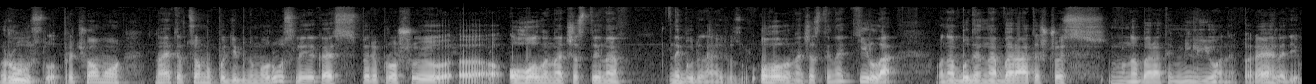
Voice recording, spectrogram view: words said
русло. Причому, знаєте, в цьому подібному руслі якась, перепрошую, е, оголена частина, не буде навіть оголена частина тіла, вона буде набирати щось, ну, набирати мільйони переглядів.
